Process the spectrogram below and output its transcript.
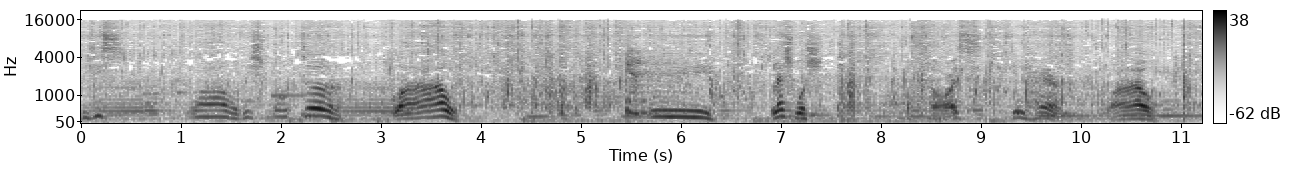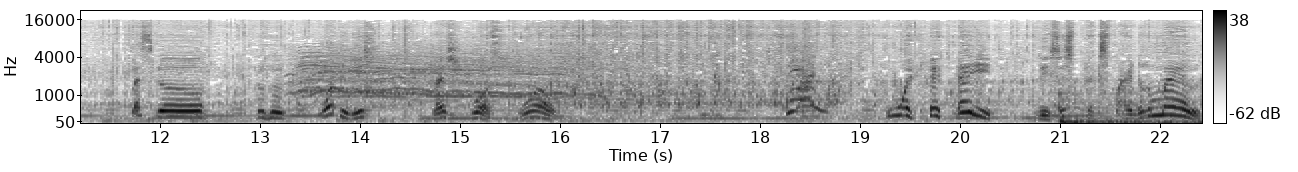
This is, wow, this water. Wow. Wih. Let's wash of toys in hand. Wow. Let's go. what is this? Let's wash. Wow. Hey, this is Black Spider-Man.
